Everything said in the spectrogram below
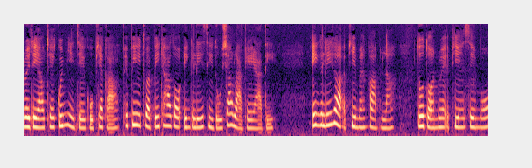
နှွေတယောက်တည်းကွင်းမြင့်ကျဲကိုဖြတ်ကာဖေဖေအတွက်ပေးထားသောအင်္ဂလိပ်စီသို့ရှောက်လာခဲ့ရသည်အင်္ဂလိပ်ကအပြည့်မန်းကမလားသို့တော်နှွေအပြင်းစင်မော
